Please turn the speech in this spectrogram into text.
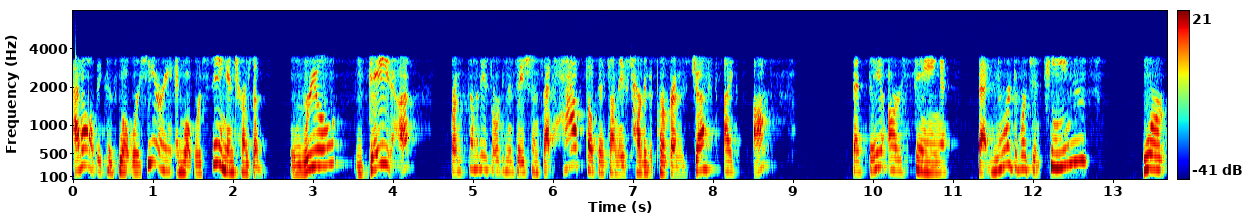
at all because what we're hearing and what we're seeing in terms of real data from some of these organizations that have focused on these targeted programs just like us, that they are seeing that neurodivergent teams were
